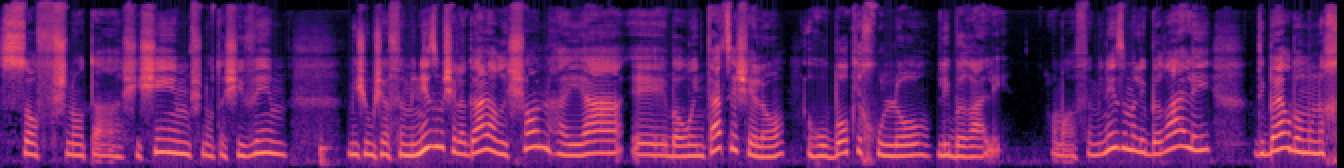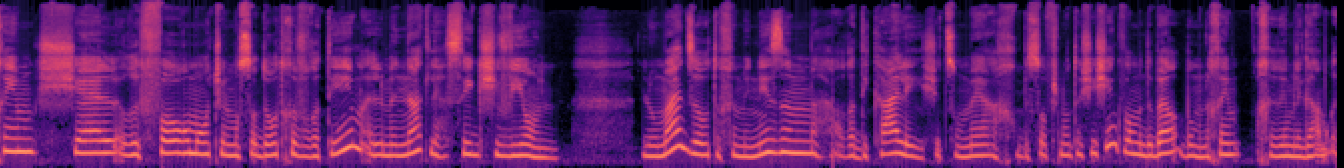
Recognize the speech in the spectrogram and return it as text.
סוף שנות ה-60, שנות ה-70, משום שהפמיניזם של הגל הראשון היה, אה, באוריינטציה שלו, רובו ככולו ליברלי. כלומר, הפמיניזם הליברלי דיבר במונחים של רפורמות של מוסדות חברתיים על מנת להשיג שוויון. לעומת זאת, הפמיניזם הרדיקלי שצומח בסוף שנות ה-60 כבר מדבר במונחים אחרים לגמרי.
